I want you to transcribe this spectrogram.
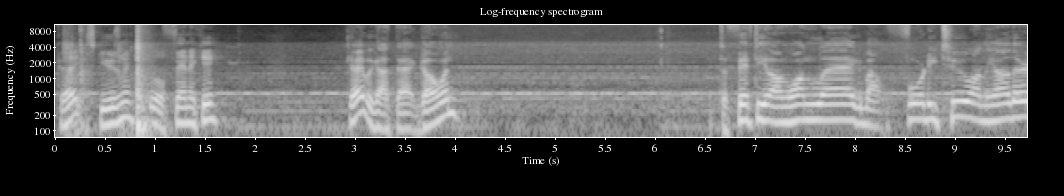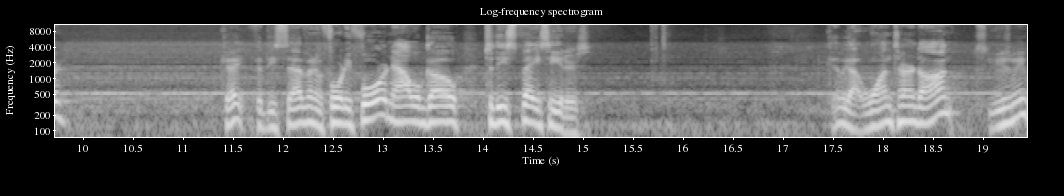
Okay, excuse me, it's a little finicky. Okay, we got that going. To 50 on one leg, about 42 on the other. Okay, 57 and 44. Now we'll go to these space heaters. Okay, we got one turned on, excuse me,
